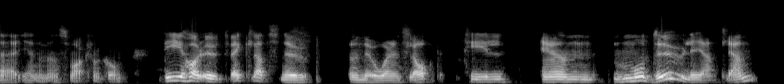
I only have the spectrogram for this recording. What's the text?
eh, genom en smart funktion. Det har utvecklats nu under årens lopp till en modul egentligen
